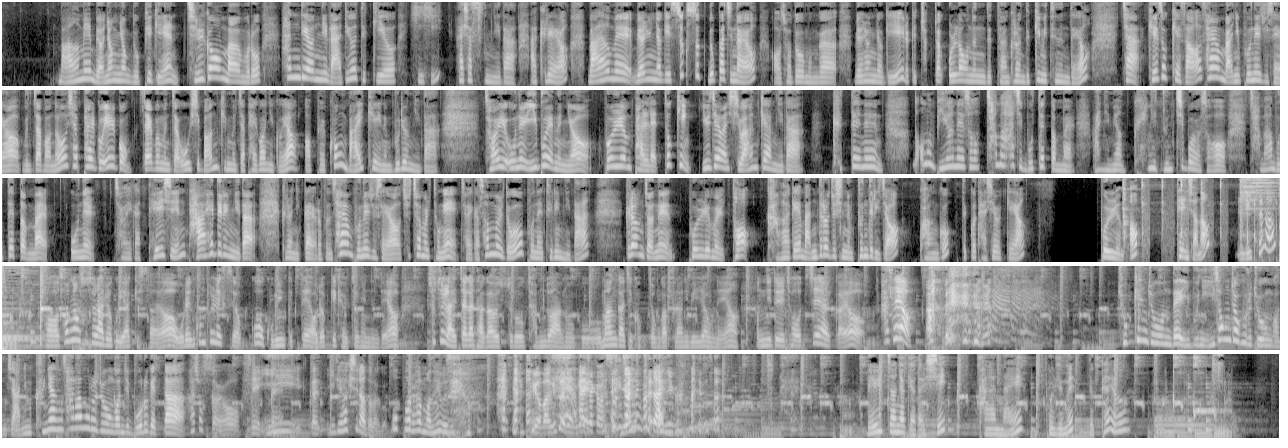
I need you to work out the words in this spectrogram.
마음의 면역력 높이기엔 즐거운 마음으로 한디 언니 라디오 듣기요. 히히. 하셨습니다. 아, 그래요? 마음의 면역력이 쑥쑥 높아지나요? 어, 저도 뭔가 면역력이 이렇게 쫙쫙 올라오는 듯한 그런 느낌이 드는데요. 자, 계속해서 사연 많이 보내주세요. 문자번호 샵8910, 짧은 문자 50원, 긴 문자 100원이고요. 어플 콩 마이케이는 무료입니다. 저희 오늘 2부에는요, 볼륨 발레 토킹 유재환 씨와 함께 합니다. 그때는 너무 미안해서 참아 하지 못했던 말, 아니면 괜히 눈치 보여서 참아 못했던 말, 오늘 저희가 대신 다 해드립니다. 그러니까 여러분 사연 보내주세요. 추첨을 통해 저희가 선물도 보내드립니다. 그럼 저는 볼륨을 더 강하게 만들어주시는 분들이죠. 광고 듣고 다시 올게요. volume up, tension up, up. 저 성형수술하려고 예약했어요. 오랜 콤플렉스였고 고민 끝에 어렵게 결정했는데요. 수술 날짜가 다가올수록 잠도 안 오고 오만 가지 걱정과 불안이 밀려오네요. 언니들 저 어찌해야 할까요? 하세요! 아, 네. 좋긴 좋은데 이분이 이성적으로 좋은 건지 아니면 그냥 사람으로 좋은 건지 모르겠다 하셨어요. 네, 이, 네. 그러니까 이게 확실하더라고. 뽀뽀를 한번 해보세요. 제가 망설인 게. 아, 잠깐만. 손 잡는 것도 아니고. 매일 저녁 8시 강한나의 볼륨을 높여요.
